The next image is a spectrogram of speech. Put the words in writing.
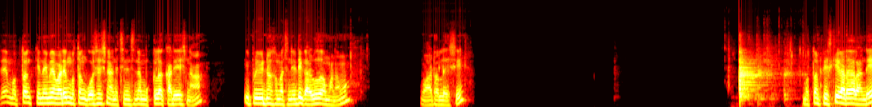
అదే మొత్తం కింద మీద పడి మొత్తం కోసేసిన అండి చిన్న చిన్న ముక్కలు కట్ చేసిన. ఇప్పుడు వీటిని కొంచెం మంచి నీట్గా కడుగుదాం మనము వాటర్లో వేసి. మొత్తం పిసికి కడగాలండి.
